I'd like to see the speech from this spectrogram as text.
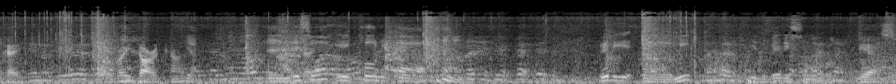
Okay. Very dark, huh? Yeah. And this one is called uh, very uh, meat is very small. Yes.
